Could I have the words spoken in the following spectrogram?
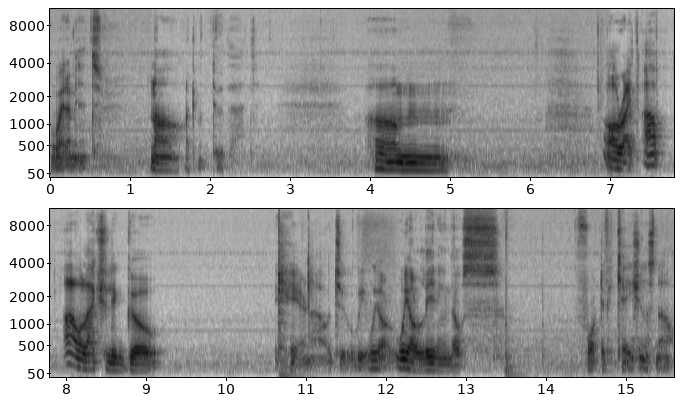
Wait a minute. No, I cannot do that. Um... All right, I, I will actually go here now too. We, we are we are leaving those fortifications now.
